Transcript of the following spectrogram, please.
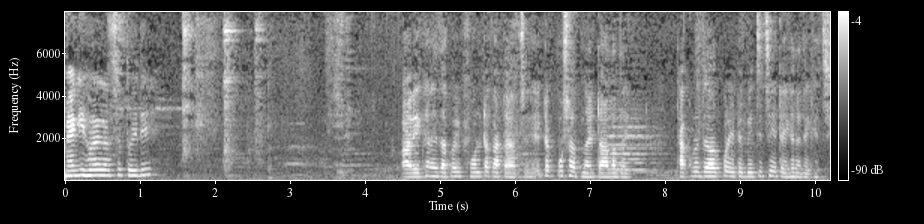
ম্যাগি হয়ে গেছে তৈরি। আর এখানে দেখো এই ফলটা কাটা আছে। এটা প্রসাদ না, এটা আলাদাই। ঠাকুরে দেওয়ার পর এটা বেঁচেছে, এটা এখানে রেখেছি।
